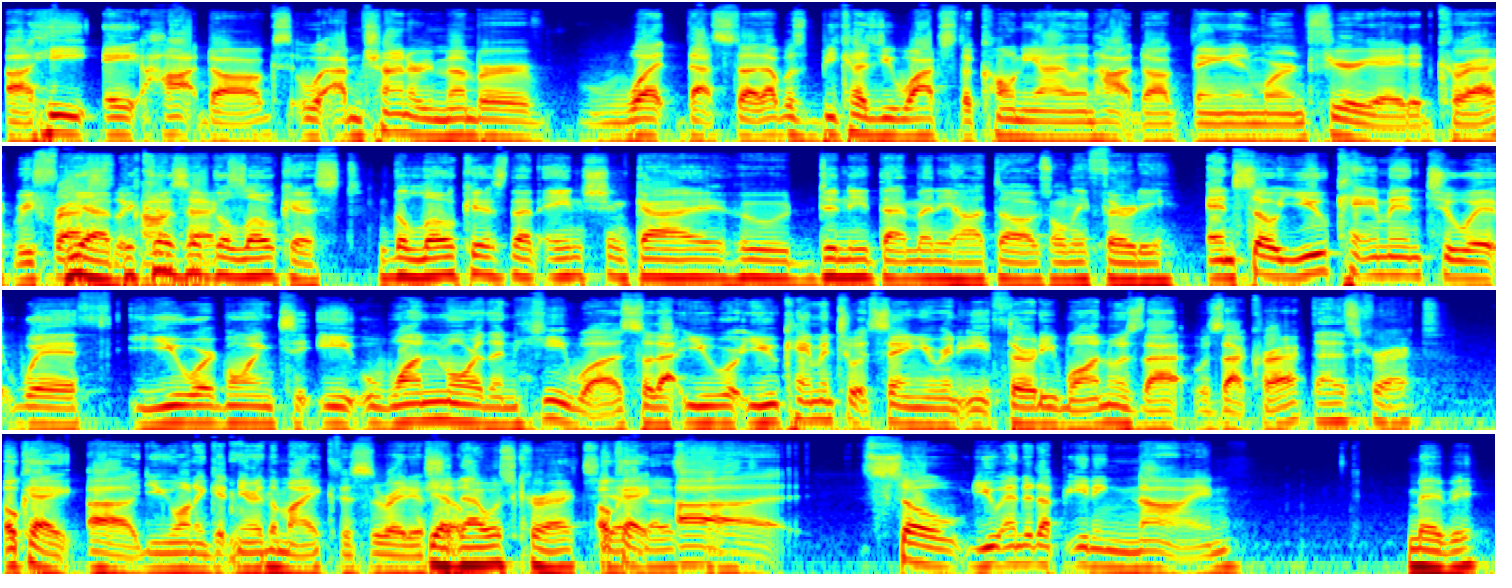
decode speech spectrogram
uh, he ate hot dogs. I'm trying to remember what that stuff. That was because you watched the Coney Island hot dog thing and were infuriated, correct? Refresh. yeah, the because of the locust, the locust, that ancient guy who didn't eat that many hot dogs, only thirty. And so you came into it with you were going to eat one more than he was, so that you were you came into it saying you were going to eat 31. Was that was that correct? That is correct. Okay. Uh, you want to get near the mic? This is a radio Yeah, show. that was correct. Yeah, okay. that is correct. uh, so you ended up eating nine. maybe.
